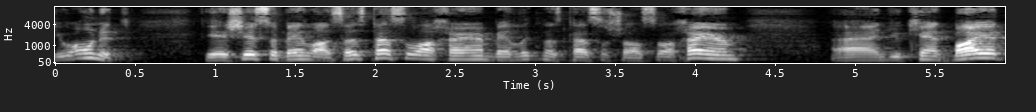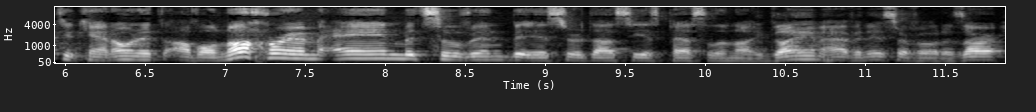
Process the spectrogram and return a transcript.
you own it. Says and you can't buy it, you can't own it. Avol nachrim and mitzuvin be'isr dasi is peselanai. Goyim have an isr of odazar.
